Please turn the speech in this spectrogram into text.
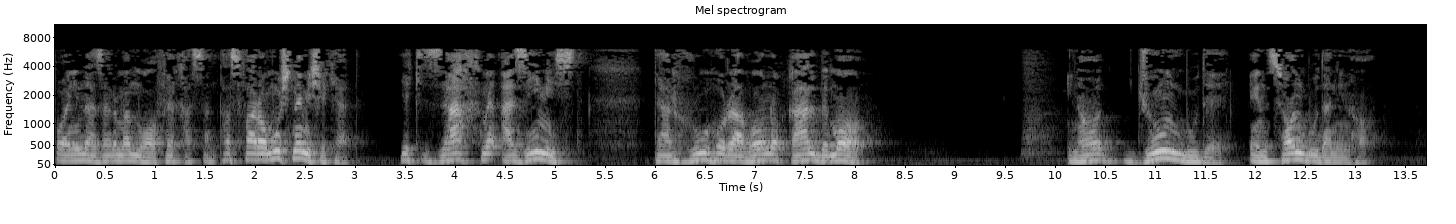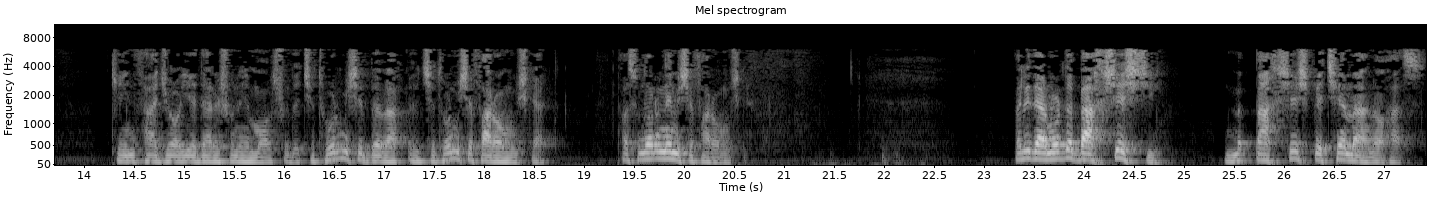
با این نظر من موافق هستن. پس فراموش نمیشه کرد. یک زخم عظیمی است در روح و روان و قلب ما. اینا جون بوده انسان بودن اینها که این فجایع درشون اعمال شده. چطور میشه, چطور میشه فراموش کرد؟ پس اونا رو نمیشه فراموش کرد. ولی در مورد بخشش چی؟ بخشش به چه معنا هست؟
